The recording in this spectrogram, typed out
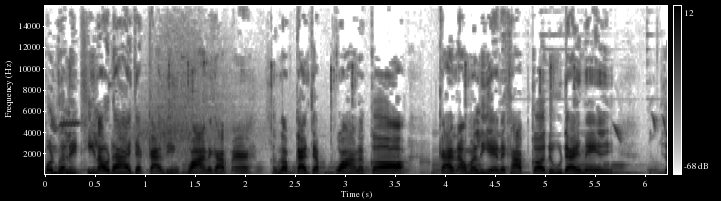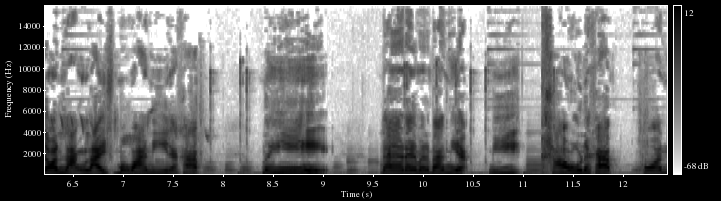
ผลผลิตที่เราได้จากการเลี้ยงกวางนะครับอะสำหรับการจับกวางแล้วก็การเอามาเลี้ยงนะครับ ก็ดูได้ในย้อนหลังไลฟ์เมื่อวานนี้นะครับ นี่ ได้อะไรมาบ้างเนี่ย มีเขานะครับฮอน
